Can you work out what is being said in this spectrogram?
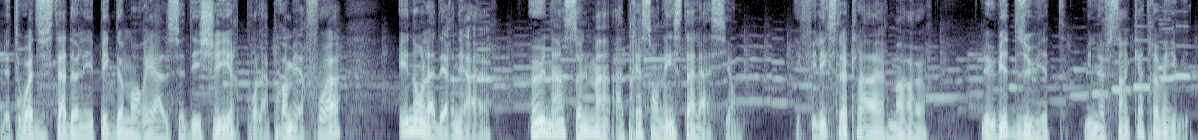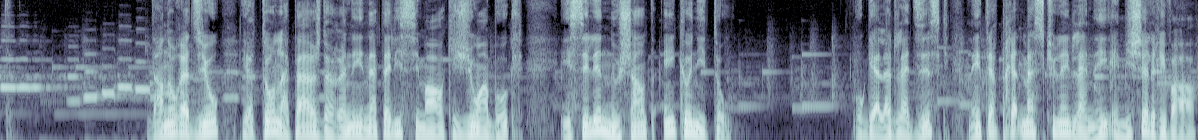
Le toit du stade olympique de Montréal se déchire pour la première fois, et non la dernière, un an seulement après son installation. Et Félix Leclerc meurt le 8 du 8 1988. Dans nos radios, il y Tourne la page de René et Nathalie Simard qui jouent en boucle et Céline nous chante Incognito. Au gala de la disque, l'interprète masculin de l'année est Michel Rivard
